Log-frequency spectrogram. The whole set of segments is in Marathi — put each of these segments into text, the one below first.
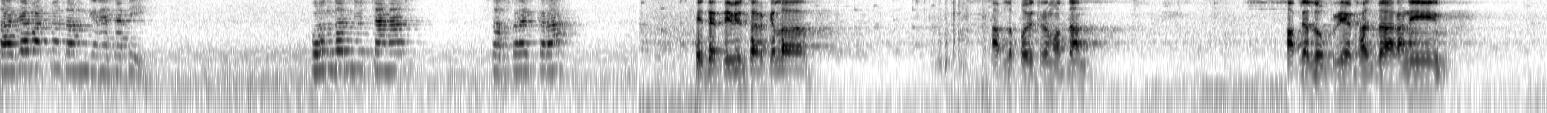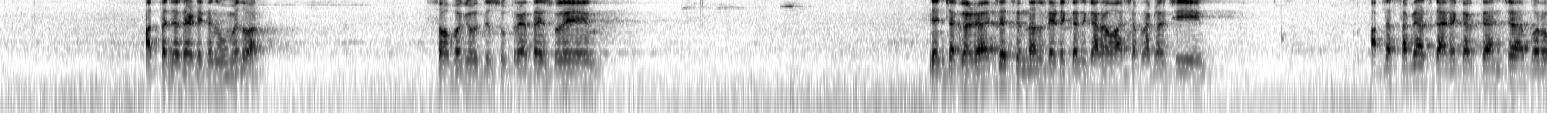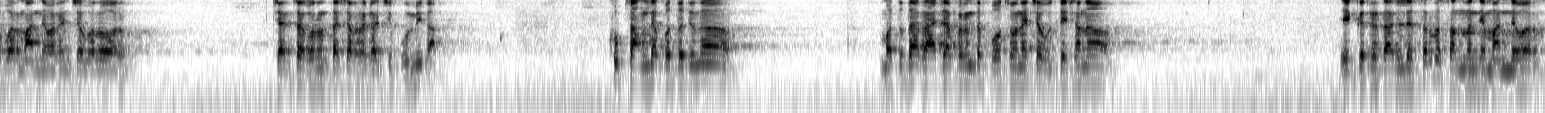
ताज्या बातम्या जाणून घेण्यासाठी पुरंदर न्यूज चॅनल सबस्क्राईब करा. येत्या तेवीस तारखेला आपलं पवित्र मतदान. आपल्या लोकप्रिय खासदार आणि आत्ताच्या त्या ठिकाणी उमेदवार. सौभाग्यवती सुप्रिया सुळे यांच्या घड्याळच्या चिन्हाला त्या ठिकाणी करावं अशा प्रकारची आपल्या सगळ्याच कार्यकर्त्यांच्या बरोबर मान्यवरांच्या बरोबर चर्चा करून तशा प्रकारची भूमिका. खूप चांगल्या पद्धतीनं मतदार राजापर्यंत पोहोचवण्याच्या उद्देशानं एकत्रित आलेले सर्व सन्मान्य मान्यवर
